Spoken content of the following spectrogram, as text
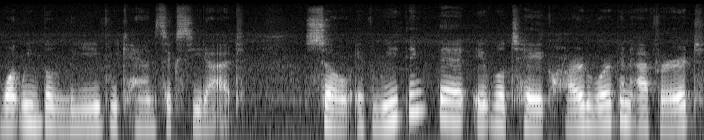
what we believe we can succeed at. So, if we think that it will take hard work and effort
